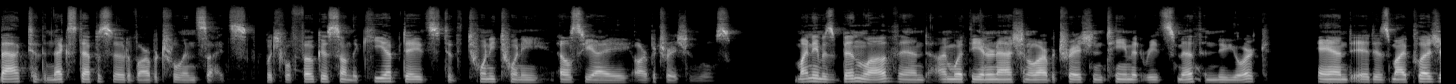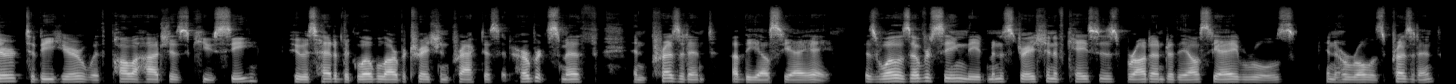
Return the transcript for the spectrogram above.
back to the next episode of Arbitral Insights, which will focus on the key updates to the 2020 LCIA arbitration rules. My name is Ben Love, and I'm with the International Arbitration Team at Reed Smith in New York. And it is my pleasure to be here with Paula Hodges, QC, who is head of the global arbitration practice at Herbert Smith and president of the LCIA, as well as overseeing the administration of cases brought under the LCIA rules in her role as president,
